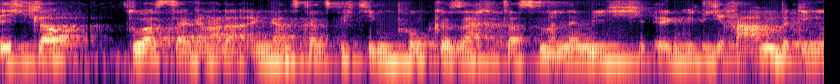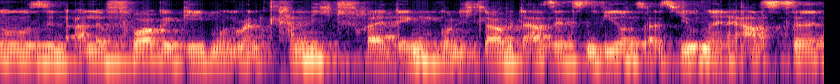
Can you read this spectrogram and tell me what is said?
Ich glaube, du hast da gerade einen ganz, ganz wichtigen Punkt gesagt, dass man nämlich irgendwie die Rahmenbedingungen sind alle vorgegeben und man kann nicht frei denken. Und ich glaube, da setzen wir uns als junge Ärzte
